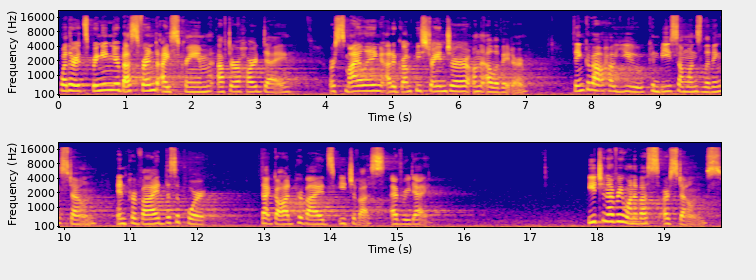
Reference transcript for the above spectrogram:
Whether it's bringing your best friend ice cream after a hard day or smiling at a grumpy stranger on the elevator, think about how you can be someone's living stone and provide the support that God provides each of us every day. Each and every one of us are stones.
